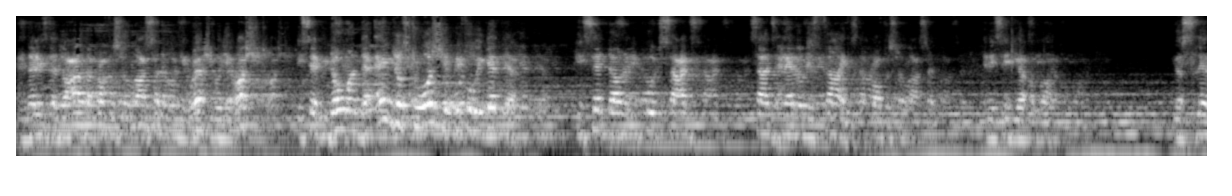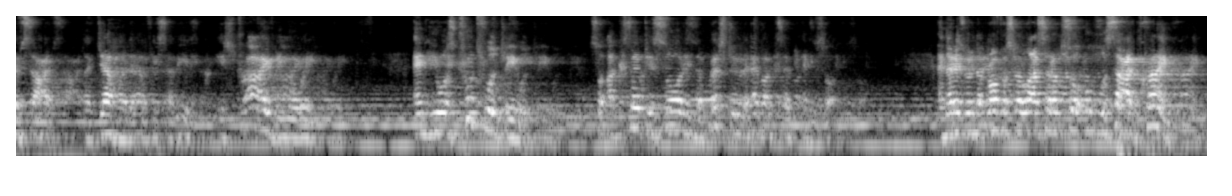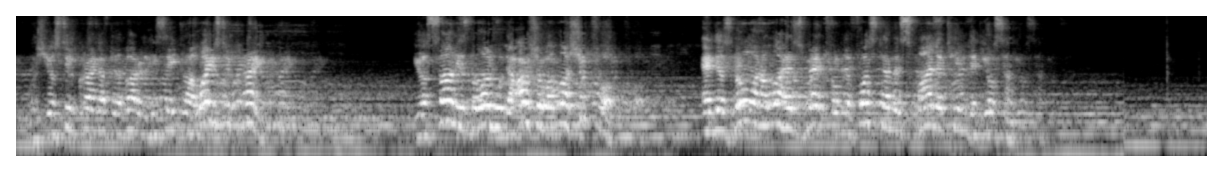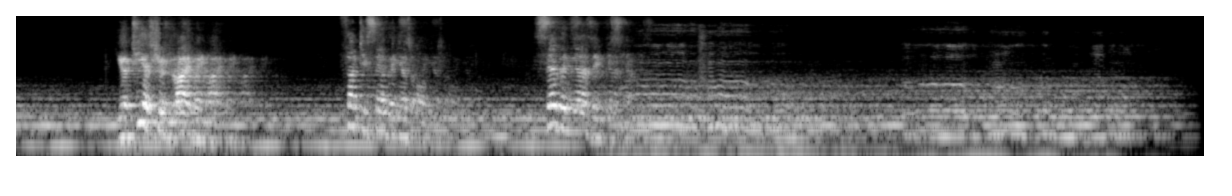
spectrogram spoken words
And that is the dua the Prophet ﷺ when he rushed, when he rushed, he said, we don't want the angels to worship before we get there. He sat down and he put Sa'd's, Sa'd's head on his thighs, the Prophet and he said, Ya Allah, your slave Sa'd, jahadaka fi sabilik. He strived in your way. And he was truthful to you. So accept his soul is the best you will ever accept any soul. And that is when the Prophet ﷺ saw Umm Sa'ad crying. When she was still crying after the burial, he said to her, why are you still crying? Your son is the one who the arsh of Allah shook for. And there's no one Allah has met from the first time and smiled at him than your son. Your tears should dry by now. 37 years old. Seven years in.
